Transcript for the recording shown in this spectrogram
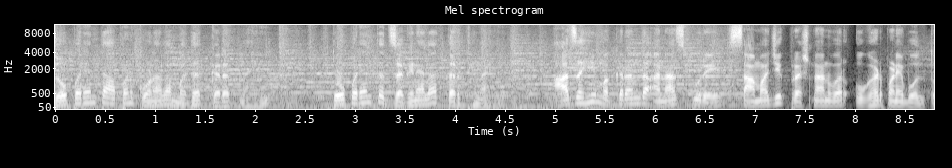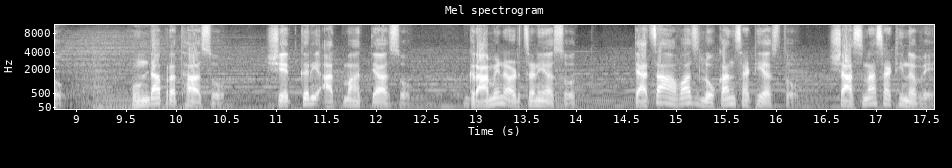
जोपर्यंत आपण कोणाला मदत करत नाही तोपर्यंत जगण्याला तर्थ नाही. आजही मकरंद अनाजपुरे सामाजिक प्रश्नांवर उघडपणे बोलतो. हुंडा प्रथा असो शेतकरी आत्महत्या असो ग्रामीण अडचणी असोत त्याचा आवाज लोकांसाठी असतो शासनासाठी नव्हे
